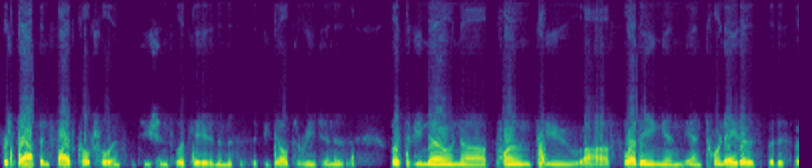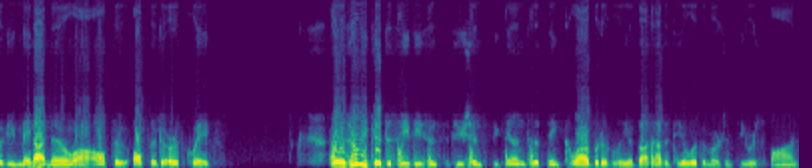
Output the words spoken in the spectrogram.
for staff in five cultural institutions located in the Mississippi Delta region. As most of you know, uh, prone to uh, flooding and, and, tornadoes, but as some of you may not know, uh, also, also to earthquakes. So it was really good to see these institutions begin to think collaboratively about how to deal with emergency response.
